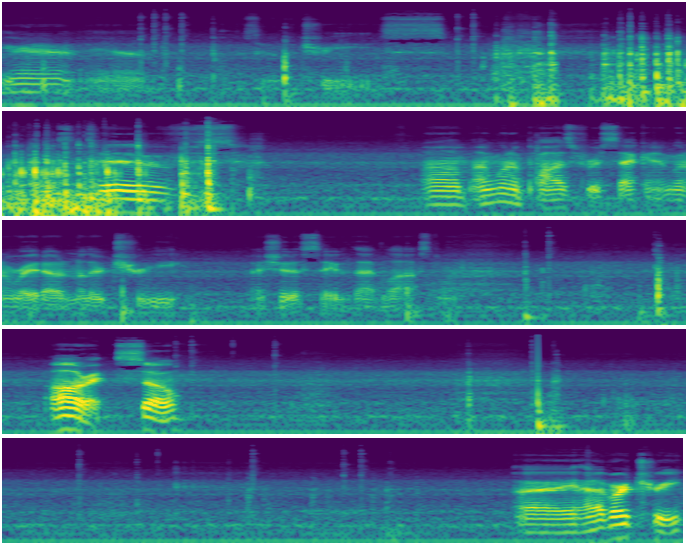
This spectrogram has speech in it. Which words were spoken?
here, and positive trees. Positives. Um, I'm going to pause for a second. I'm going to write out another tree. I should have saved that last one. Alright, so I have our tree.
